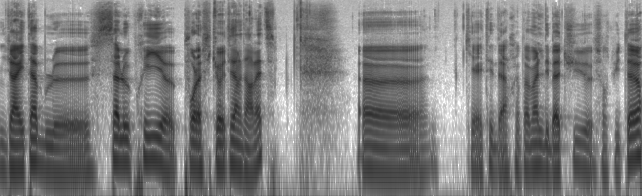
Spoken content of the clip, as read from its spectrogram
une véritable saloperie euh, pour la sécurité d'Internet. Euh, qui a été d'après pas mal débattu euh, sur Twitter.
